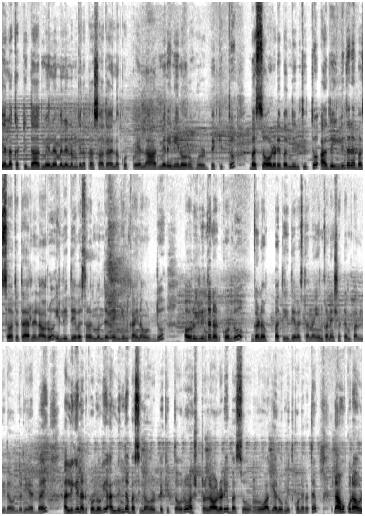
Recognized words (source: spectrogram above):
ಎಲ್ಲ ಕಟ್ಟಿದ್ದಾದ್ಮೇಲೆ ಆಮೇಲೆ ನಮಗೆಲ್ಲ ಪ್ರಸಾದ ಎಲ್ಲ ಕೊಟ್ಟು ಎಲ್ಲ ಆದಮೇಲೆ ಇನ್ನೇನವರು ಹೊರಡಬೇಕಿತ್ತು. ಬಸ್ಸು ಆಲ್ರೆಡಿ ಬಂದು ನಿಂತಿತ್ತು. ಆದರೆ ಇಲ್ಲಿಂದನೇ ಬಸ್ಸು ಹತ್ತುತ್ತಾ ಇರಲಿಲ್ಲ ಅವರು. ಇಲ್ಲಿ ದೇವಸ್ಥಾನದ ಮುಂದೆ ತೆಂಗಿನಕಾಯಿನ ಹೊಡೆದು ಅವರು ಇಲ್ಲಿಂದ ನಡ್ಕೊಂಡು ಗಣಪತಿ ದೇವಸ್ಥಾನ, ಏನು ಗಣೇಶ ಟೆಂಪಲ್ ಇದೆ ಒಂದು ನಿಯರ್ ಬೈ ಅಲ್ಲಿಗೆ ನಡ್ಕೊಂಡು ಹೋಗಿ ಅಲ್ಲಿಂದ ಬಸ್ಸಿಂದ ಹೊರಡಬೇಕಿತ್ತು ಅವರು. ಅಷ್ಟರಲ್ಲಿ ಆಲ್ರೆಡಿ ಬಸ್ಸು ಮೂವ್ ಆಗಿ ಅಲ್ಲಿ ಹೋಗಿ ನಿಂತ್ಕೊಂಡಿರುತ್ತೆ. ನಾವು ಕೂಡ ಅವ್ರ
